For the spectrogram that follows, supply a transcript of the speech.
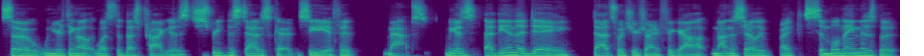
So when you're thinking about what's the best practice, just read the status code, see if it maps. Because at the end of the day, that's what you're trying to figure out. Not necessarily what the symbol name is, but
